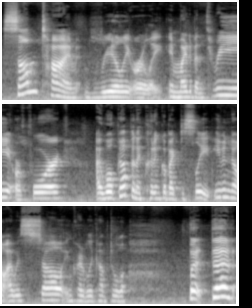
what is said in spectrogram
Sometime really early, it might have been three or four. I woke up and I couldn't go back to sleep, even though I was so incredibly comfortable. But then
